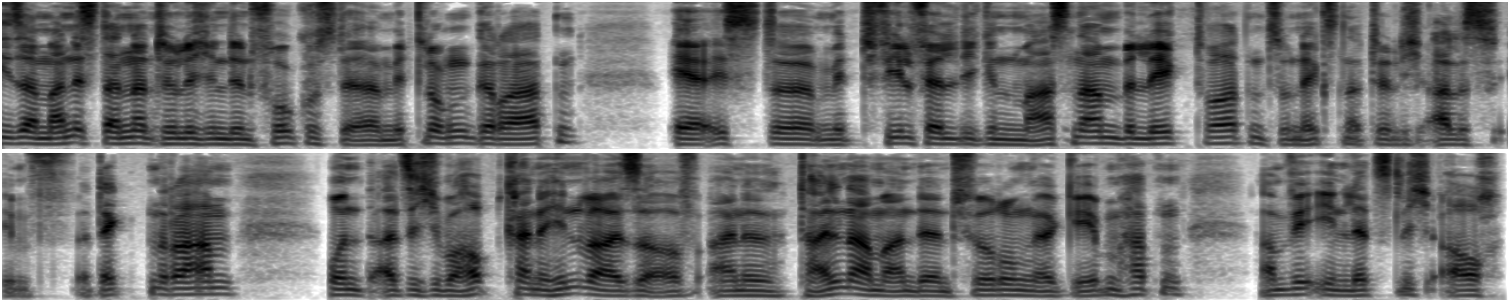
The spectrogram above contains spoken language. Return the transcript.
Dieser Mann ist dann natürlich in den Fokus der Ermittlungen geraten. Er ist äh, mit vielfältigen Maßnahmen belegt worden. Zunächst natürlich alles im verdeckten Rahmen. Und als sich überhaupt keine Hinweise auf eine Teilnahme an der Entführung ergeben hatten, haben wir ihn letztlich auch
